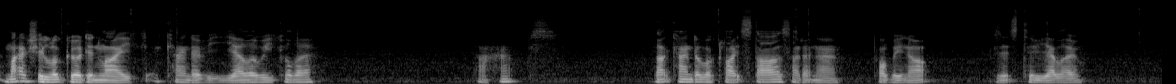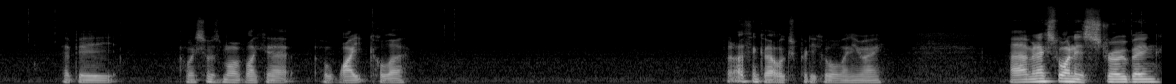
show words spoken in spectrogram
It might actually look good in like a kind of yellowy colour. Perhaps. That kind of look like stars? I don't know. Probably not because it's too yellow. Maybe, I wish it was more of like a, a white colour. But I think that looks pretty cool anyway. Um, the next one is strobing.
